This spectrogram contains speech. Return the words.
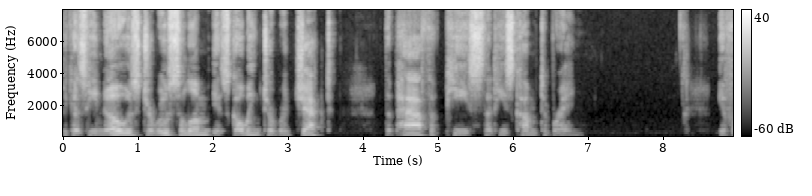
because he knows Jerusalem is going to reject the path of peace that he's come to bring. If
